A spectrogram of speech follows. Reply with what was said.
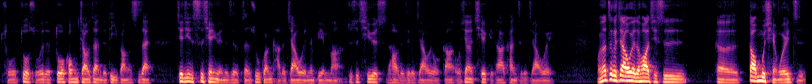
做做所谓的多空交战的地方，是在接近四千元的这个整数关卡的价位那边嘛？就是七月十号的这个价位，我刚我现在切给大家看这个价位。哦，那这个价位的话，其实，呃，到目前为止，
